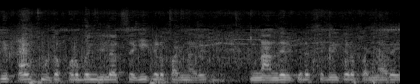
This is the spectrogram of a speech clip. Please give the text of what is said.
हे पाऊस मोठं परभणी जिल्ह्यात सगळीकडे पडणार आहे नांदेडकडे सगळीकडे पडणार आहे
